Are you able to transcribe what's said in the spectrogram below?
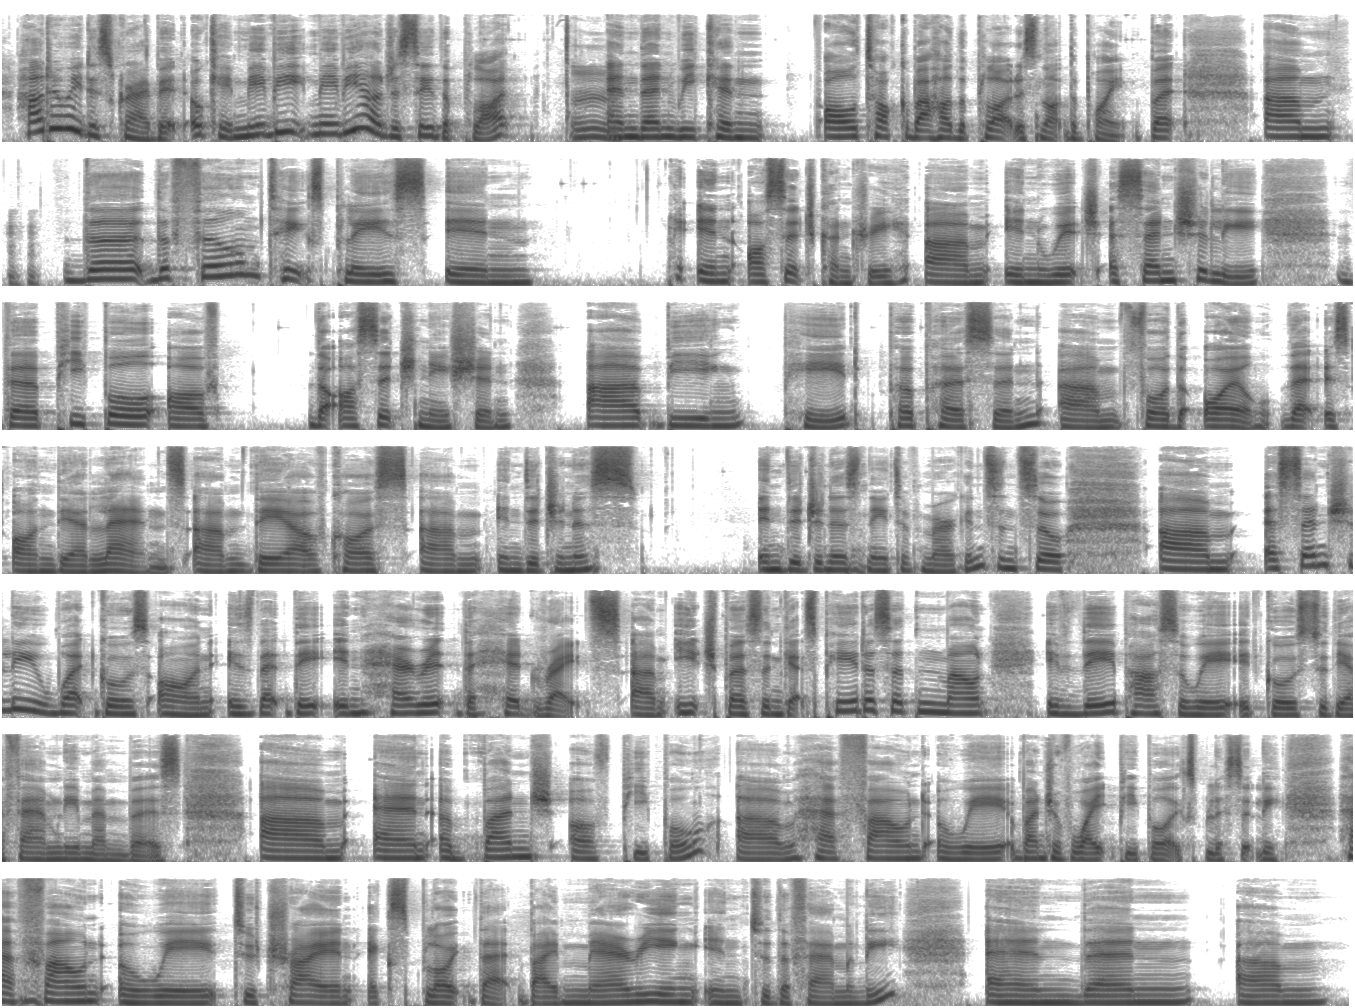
how do we describe it? Okay, maybe maybe I'll just say the plot, and then we can all talk about how the plot is not the point. But um, the the film takes place in in Osage country, um, in which essentially the people of the Osage Nation are being paid per person um, for the oil that is on their lands. Um, they are, of course, um, indigenous. Indigenous Native Americans. And so um, essentially, what goes on is that they inherit the head rights. Um, each person gets paid a certain amount. If they pass away, it goes to their family members. Um, and a bunch of people um, have found a way, a bunch of white people explicitly, have found a way to try and exploit that by marrying into the family and then um,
